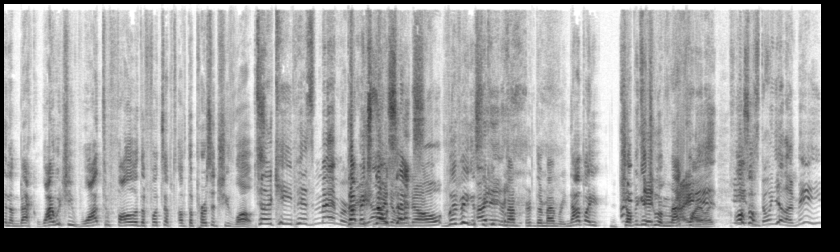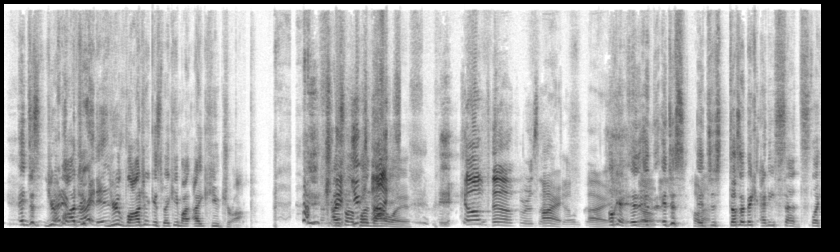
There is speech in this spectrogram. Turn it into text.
in a mech. Why would she want to follow the footsteps of the person she loves? to keep his memory. That makes no I sense. No, Living is to I keep your, mem- their memory, not by jumping into a mech pilot. it. Also, don't yell at me. and just your logic, your logic is making my IQ drop. I just want to put it that way. Calm down for a second. All right, calm all down. right. Okay, it, so- it, it just hold it on. just doesn't make any sense. Like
